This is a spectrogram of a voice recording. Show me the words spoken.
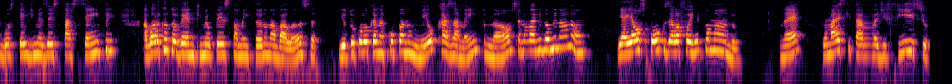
gostei de me exercitar sempre. Agora que eu tô vendo que meu peso está aumentando na balança e eu tô colocando a culpa no meu casamento, não, você não vai me dominar, não. E aí, aos poucos, ela foi retomando, né? Por mais que estava difícil,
